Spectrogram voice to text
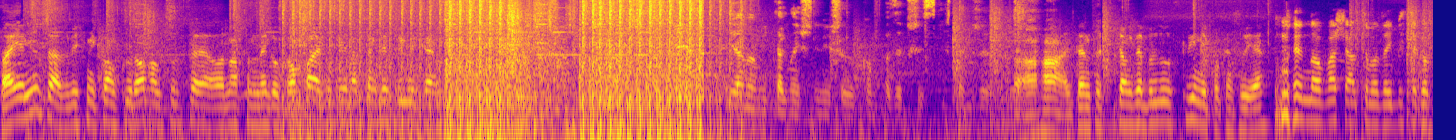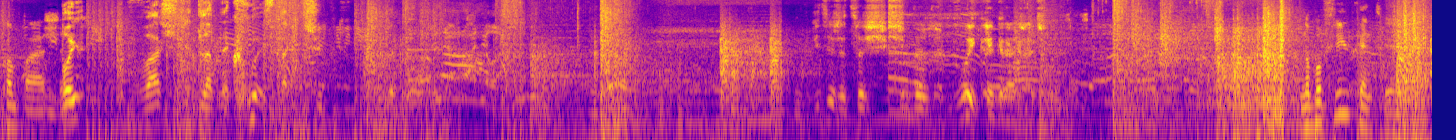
Tajemnica, żebyś mi konkurował kurczę o następnego kompa, jak kupię następny free weekend. Ja mam i tak najsilniejszego kompa ze wszystkich, także... Aha, i ten co ci ciągle blue screeny pokazuje. No właśnie, ale to ma zajebistego kompa się. Bo właśnie dlatego jest taki szybki. Widzę, że coś chyba w dwójkę gracie. No bo free weekend jest.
